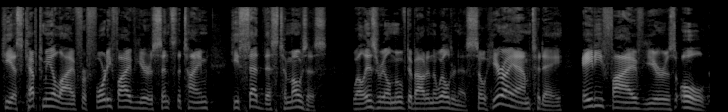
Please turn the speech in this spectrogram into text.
he has kept me alive for 45 years since the time he said this to Moses while Israel moved about in the wilderness. So here I am today, 85 years old.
